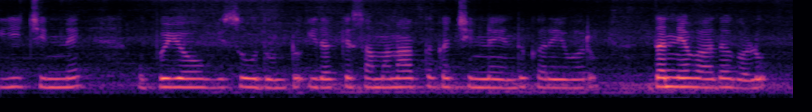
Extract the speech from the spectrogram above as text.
ಈ ಚಿಹ್ನೆ ಉಪಯೋಗಿಸುವುದುಂಟು. ಇದಕ್ಕೆ ಸಮಾನಾರ್ಥಕ ಚಿಹ್ನೆ ಎಂದು ಕರೆಯುವರು. ಧನ್ಯವಾದಗಳು.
